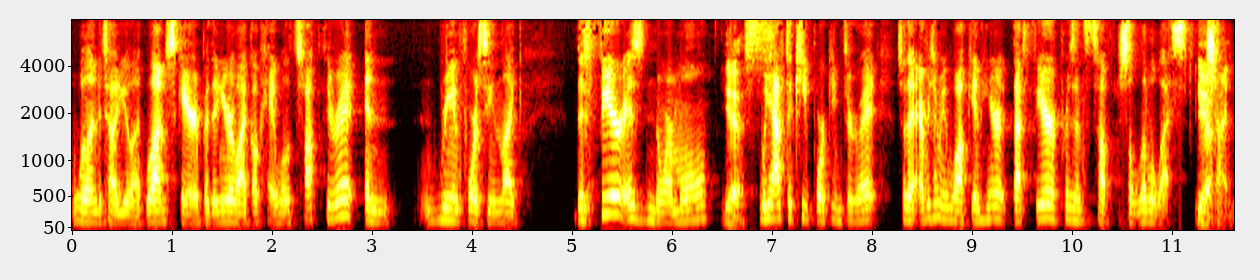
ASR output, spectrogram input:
willing to tell you like, well, I'm scared, but then you're like, okay, well, let's talk through it and reinforcing like the fear is normal Yes. we have to keep working through it so that every time we walk in here, that fear presents itself just a little less each Yeah. time.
